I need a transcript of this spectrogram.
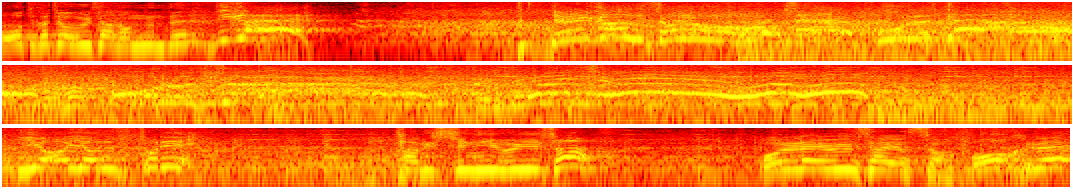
어떡하죠? 의사는 없는데? 네가 해! 내가 의사요! 그렇지! 오른다! 오른다! 이 어이없는 스토리! 당신이 의사? 원래 의사였어. 어, 그래?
